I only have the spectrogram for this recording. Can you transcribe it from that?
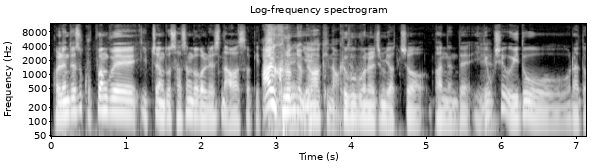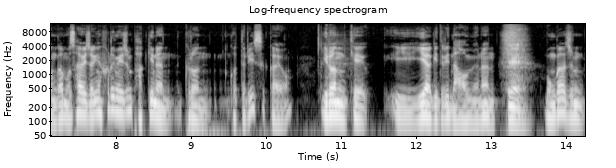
관련돼서 국방부의 입장도 사선과 관련해서 나왔었기 때문에 아유 그럼요 예, 명확히 나왔죠. 그 부분을 좀 여쭤봤는데 이게 예. 혹시 의도라던가 뭐 사회적인 흐름이 좀 바뀌는 그런 것들이 있을까요? 이런 이렇게 이 이야기들이 나오면은 예. 뭔가 좀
